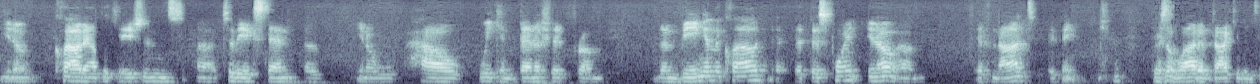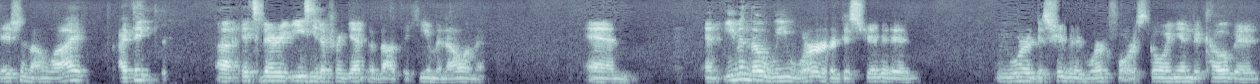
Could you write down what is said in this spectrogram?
you know, cloud applications uh, to the extent of you know how we can benefit from them being in the cloud at, at this point. You know, um, if not, I think there's a lot of documentation on why. I think uh, it's very easy to forget about the human element. And and even though we were distributed, we were a distributed workforce going into COVID,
